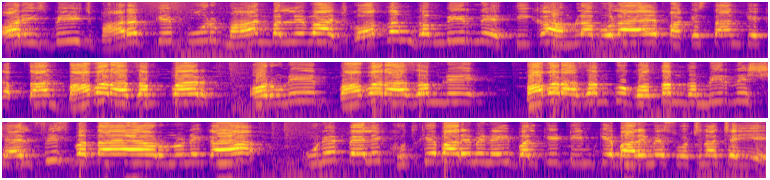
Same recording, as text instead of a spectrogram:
और इस बीच भारत के पूर्व महान बल्लेबाज गौतम गंभीर ने तीखा हमला बोला है पाकिस्तान के कप्तान बाबर आज़म पर और उन्हें बाबर आज़म ने, बाबर आज़म को गौतम गंभीर ने शेल्फिश बताया है और उन्होंने कहा, उन्हें पहले खुद के बारे में नहीं, बल्कि टीम के बारे में सोचना चाहिए।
